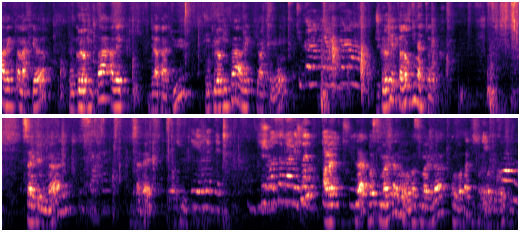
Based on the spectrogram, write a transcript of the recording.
avec un marqueur, je ne colorie pas avec de la peinture, je ne colorie pas avec un crayon, Tu colories avec de l'encre. je colorie avec un ordinateur. Cinq images qui s'arrêtent, et ensuite. Je vois ça dans les autres. Ah ben, là, dans cette image-là, non, dans cette image-là, on ne voit pas qu'ils sont les voitures.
